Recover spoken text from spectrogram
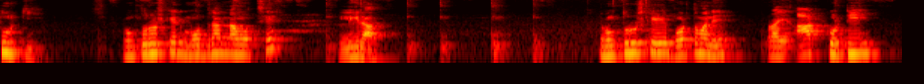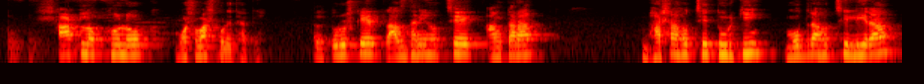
তুর্কি এবং তুরস্কের মুদ্রার নাম হচ্ছে লিরা। এবং তুরস্কে বর্তমানে প্রায় আট কোটি ষাট লক্ষ লোক বসবাস করে থাকে। তাহলে তুরস্কের রাজধানী হচ্ছে আঙ্কারা, ভাষা হচ্ছে তুর্কি, মুদ্রা হচ্ছে লিরা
